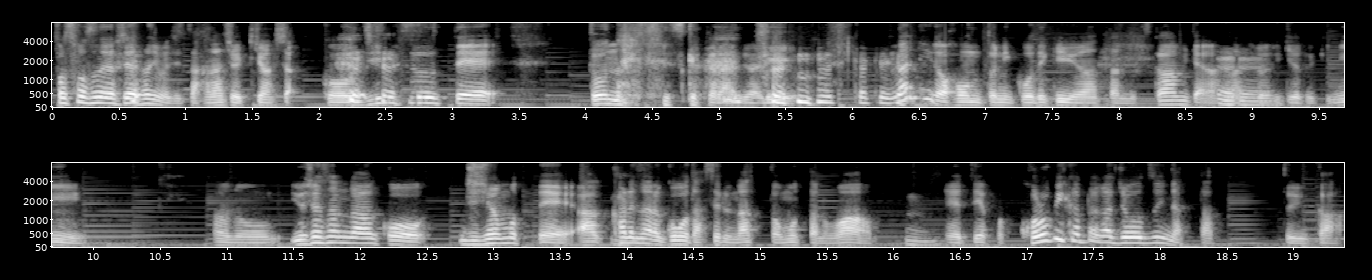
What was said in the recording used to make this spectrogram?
ポスポスの吉田さんにも実は話を聞きました。こう、G2 ってどんな意味ですかから始まり。何が本当にこうできるようになったんですか？みたいな話を聞いたときに、あの、吉田さんがこう、自信を持って、あ、彼なら5を出せるなと思ったのは、うん。えっ、と、やっぱ転び方が上手になったというか、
